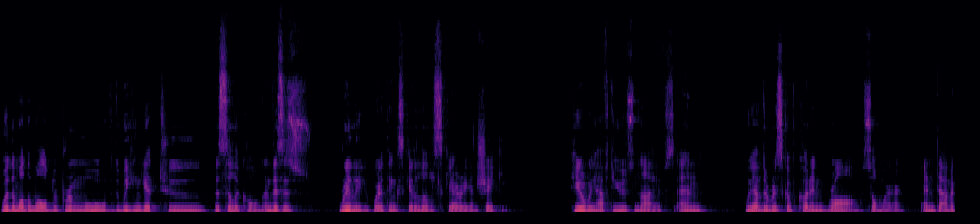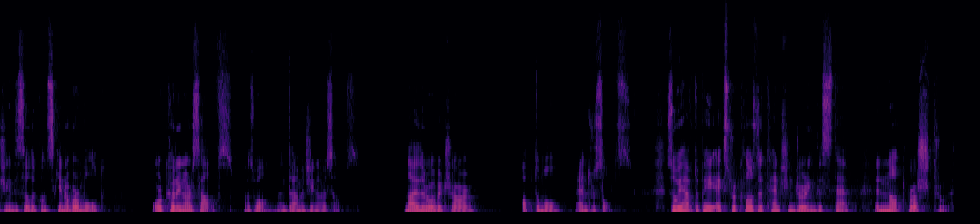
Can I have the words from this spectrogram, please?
With the mother mold removed, we can get to the silicone, and this is really where things get a little scary and shaky. Here we have to use knives, and we have the risk of cutting wrong somewhere and damaging the silicone skin of our mold, or cutting ourselves as well and damaging ourselves. Neither of which are optimal end results. So we have to pay extra close attention during this step and not rush through it.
